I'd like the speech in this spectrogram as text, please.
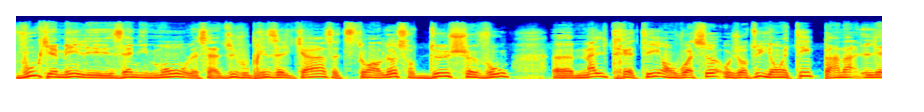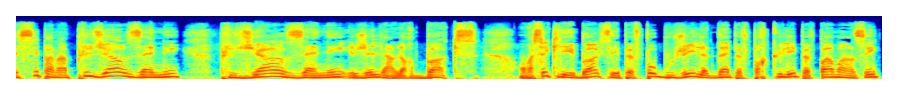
Vous qui aimez les animaux, ça a dû vous briser le cœur, cette histoire-là, sur deux chevaux euh, maltraités. On voit ça aujourd'hui. Ils ont été pendant, laissés pendant plusieurs années, plusieurs années, Gilles, dans leur box. On sait que les box, ils peuvent pas bouger là-dedans, ils peuvent pas reculer, ils peuvent pas avancer.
